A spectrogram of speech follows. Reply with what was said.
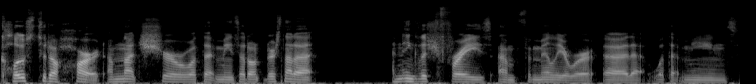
close to the heart. I'm not sure what that means. I don't. There's not a an English phrase I'm familiar with uh, that what that means.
